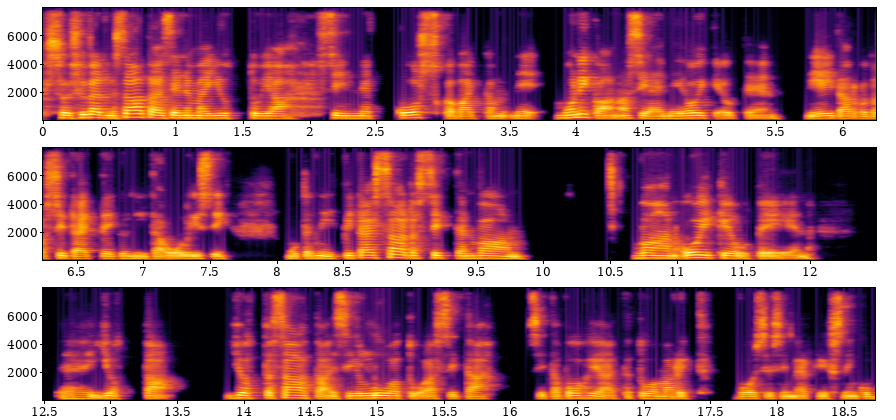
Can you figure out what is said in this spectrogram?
se olisi hyvä, että me saataisiin enemmän juttuja sinne, koska vaikka ne, monikaan asia ei mene oikeuteen, niin ei tarkoita sitä, etteikö niitä olisi, mutta niitä pitäisi saada sitten vaan, vaan oikeuteen, jotta, jotta saataisiin luotua sitä, sitä pohjaa, että tuomarit voisivat esimerkiksi niin kuin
